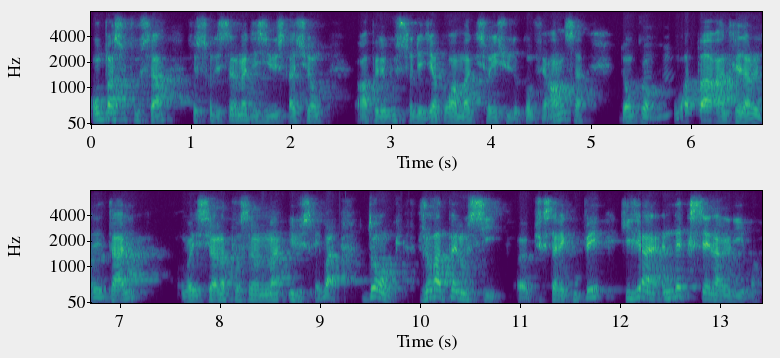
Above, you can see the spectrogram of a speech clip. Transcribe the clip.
On passe tout ça. Ce sont seulement des illustrations. Rappelez-vous, ce sont des diaporamas qui sont issus de conférences. Donc, on ne va pas rentrer dans le détail. On va essayer là pour seulement illustrer. Voilà. Donc, je rappelle aussi, euh, puisque ça avait coupé, qu'il y a un excellent livre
